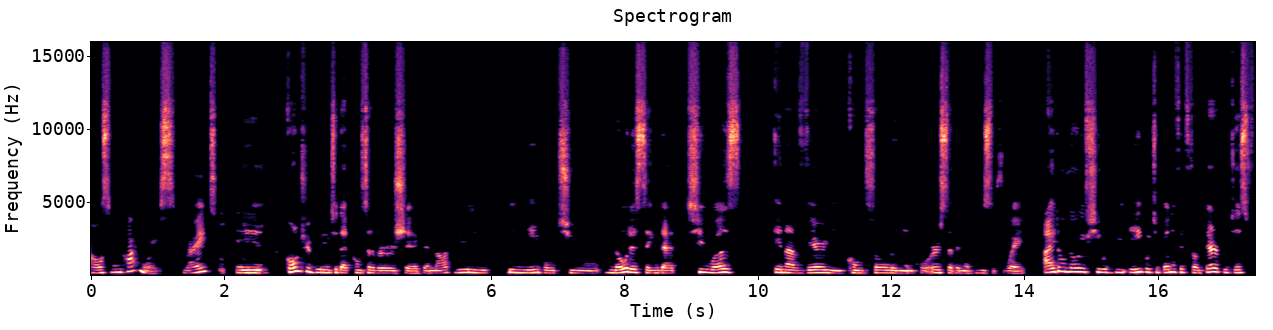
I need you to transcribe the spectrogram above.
also in harm ways, right? Mm-hmm. And contributing to that conservatorship and not really being able to noticing that she was in a very controlling and coercive and abusive way. I don't know if she would be able to benefit from therapy just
